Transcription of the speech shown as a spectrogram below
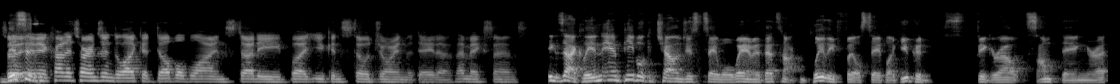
so this and it kind of turns into like a double blind study, but you can still join the data. That makes sense. Exactly. And, and people could challenge you to say, well, wait a minute, that's not completely fail safe. Like you could figure out something, right?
